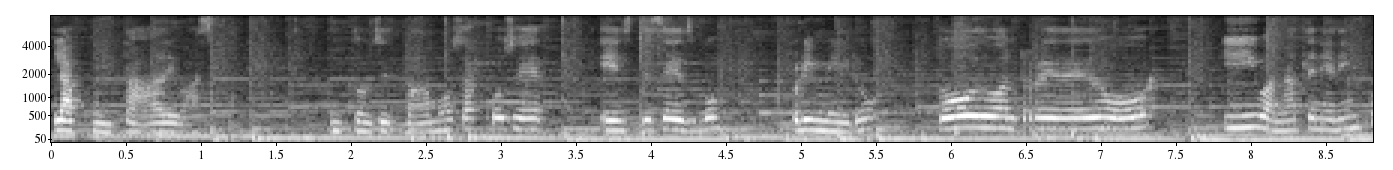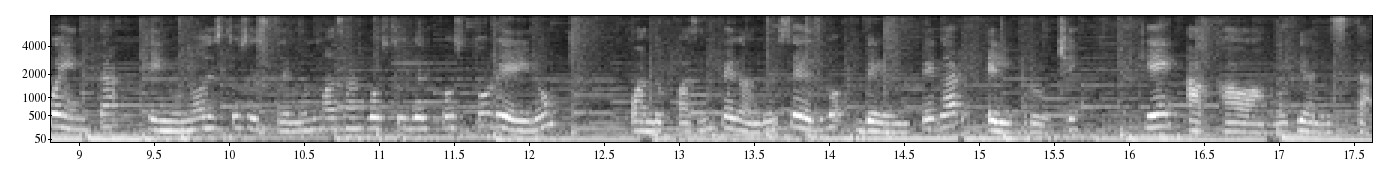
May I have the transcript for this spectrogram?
la puntada de base entonces vamos a coser este sesgo primero todo alrededor y van a tener en cuenta que en uno de estos extremos más angostos del costurero cuando pasen pegando el sesgo deben pegar el broche que acabamos de alistar.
